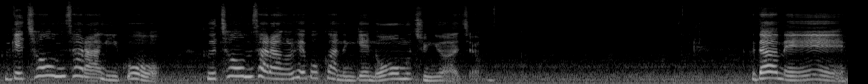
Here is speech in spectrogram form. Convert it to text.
그게 처음 사랑이고 그 처음 사랑을 회복하는 게 너무 중요하죠. 그 다음에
